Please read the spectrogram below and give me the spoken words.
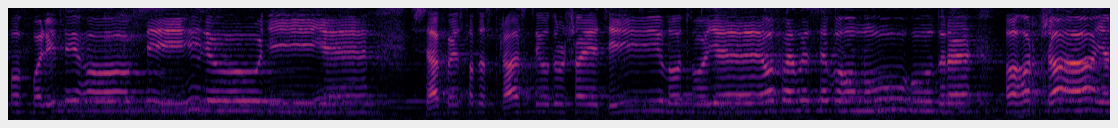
похваліте Його всі людіє. Всякої сладострасті одрушає тіло Твоє, отверлися Богомудре, огорчає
